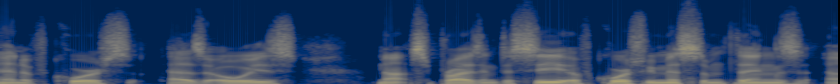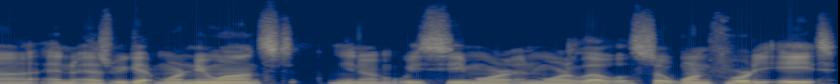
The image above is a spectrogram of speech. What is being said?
And of course, as always, not surprising to see. Of course, we missed some things, uh, and as we get more nuanced, you know, we see more and more levels. So 148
